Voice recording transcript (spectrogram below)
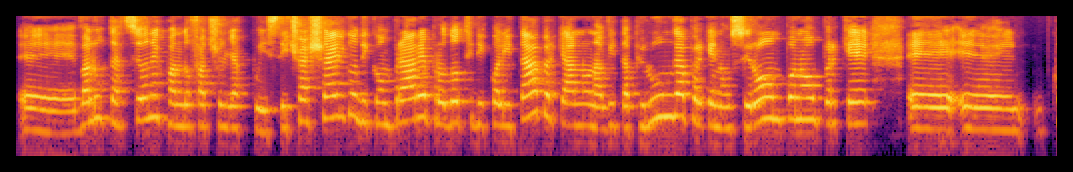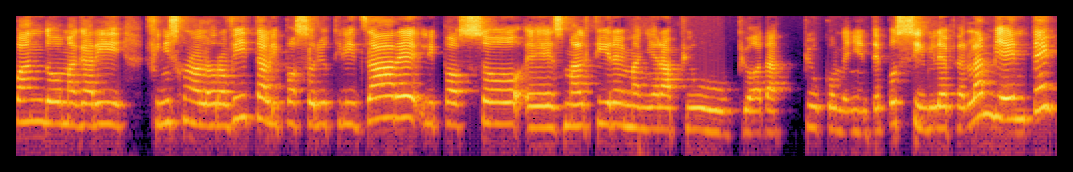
eh, valutazione quando faccio gli acquisti, cioè scelgo di comprare prodotti di qualità perché hanno una vita più lunga, perché non si rompono, perché eh, eh quando magari finiscono la loro vita li posso riutilizzare, li posso eh, smaltire in maniera più, più adatta più conveniente possibile per l'ambiente.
